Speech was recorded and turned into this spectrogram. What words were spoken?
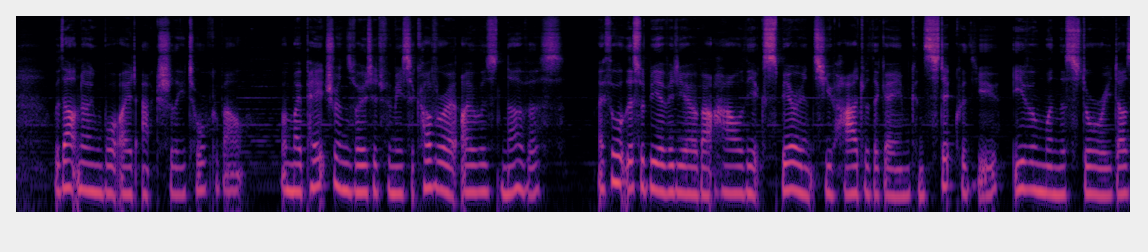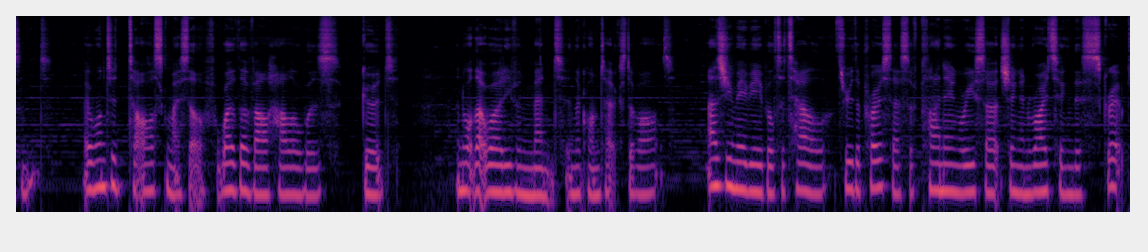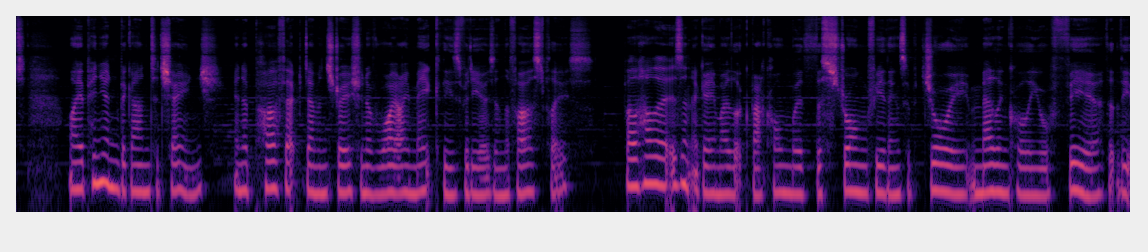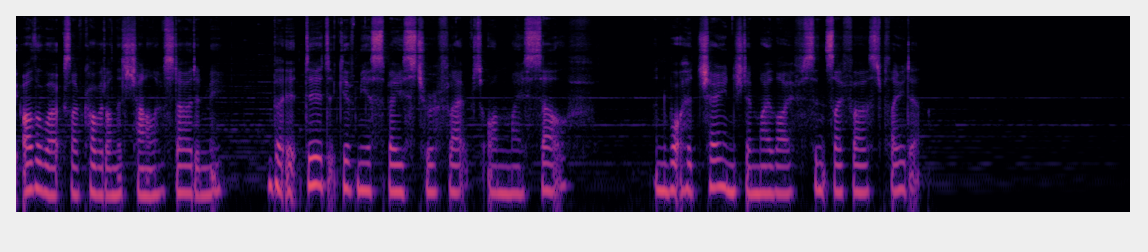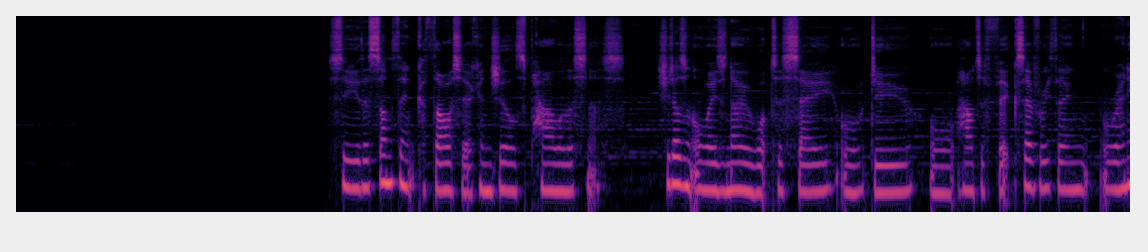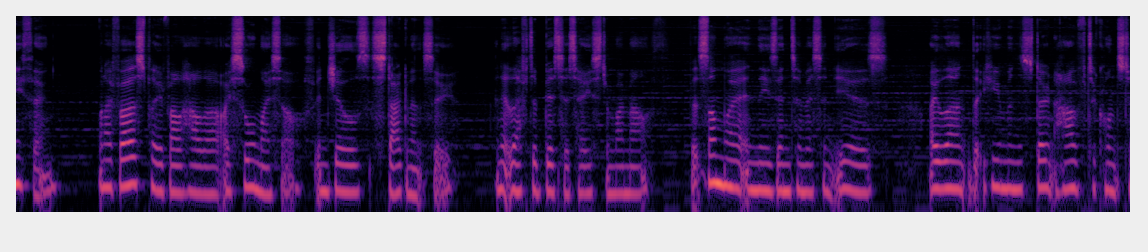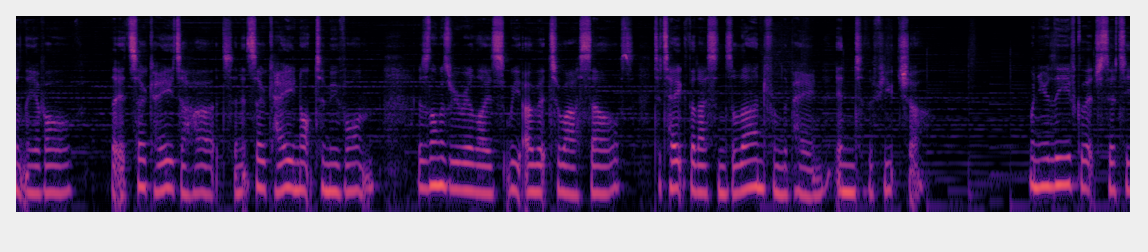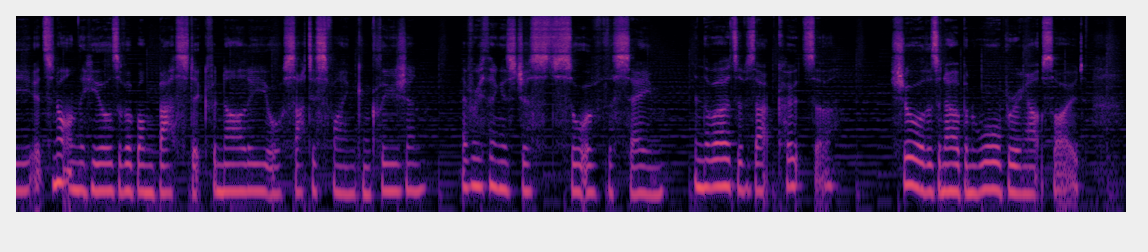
without knowing what I'd actually talk about. When my patrons voted for me to cover it, I was nervous. I thought this would be a video about how the experience you had with a game can stick with you, even when the story doesn't. I wanted to ask myself whether Valhalla was good, and what that word even meant in the context of art. As you may be able to tell, through the process of planning, researching, and writing this script, my opinion began to change in a perfect demonstration of why I make these videos in the first place. Valhalla isn't a game I look back on with the strong feelings of joy, melancholy, or fear that the other works I've covered on this channel have stirred in me. but it did give me a space to reflect on myself and what had changed in my life since I first played it. See, there's something cathartic in Jill's powerlessness. She doesn't always know what to say or do or how to fix everything or anything. When I first played Valhalla, I saw myself in Jill's stagnancy, and it left a bitter taste in my mouth. But somewhere in these intermittent years, I learnt that humans don't have to constantly evolve, that it's okay to hurt and it's okay not to move on, as long as we realise we owe it to ourselves to take the lessons learned from the pain into the future. When you leave Glitch City, it's not on the heels of a bombastic finale or satisfying conclusion. Everything is just sort of the same. In the words of Zach Coetzer, sure there's an urban war brewing outside,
